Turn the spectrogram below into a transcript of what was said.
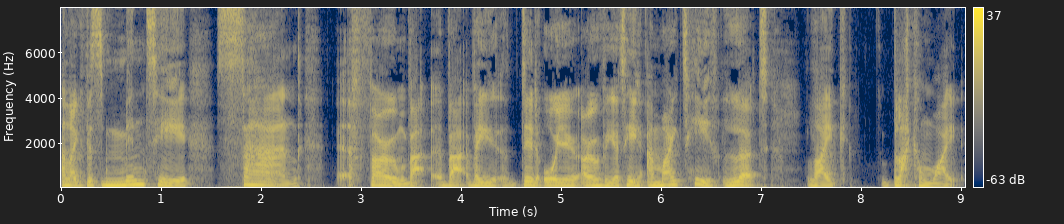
And like this minty sand foam that that they did all you over your teeth. And my teeth looked like black and white.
